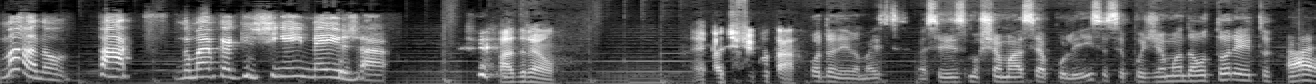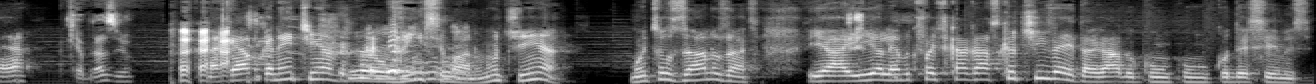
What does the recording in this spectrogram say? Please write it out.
Mano, fax. Numa época que tinha e-mail já. Padrão. É pra dificultar. Ô, Danilo, mas, mas se eles chamassem a polícia, você podia mandar o Toreto, Ah, é. que é Brasil. Naquela época nem tinha o Vince, mano. Não tinha. Muitos anos antes. E aí eu lembro que foi esse cagaço que eu tive aí, tá ligado? Com, com, com o The Sims.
